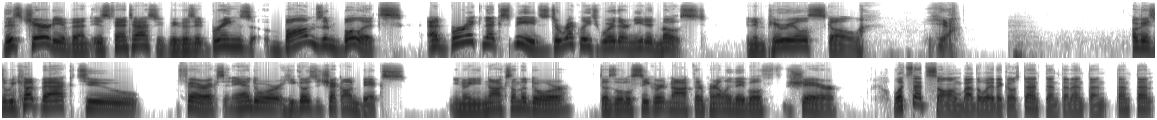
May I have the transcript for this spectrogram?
This charity event is fantastic because it brings bombs and bullets at breakneck speeds directly to where they're needed most an Imperial skull. Yeah. Okay, so we cut back to Ferrix and Andor. He goes to check on Bix. You know, he knocks on the door, does a little secret knock that apparently they both share. What's that song, by the way, that goes dun dun dun dun dun dun dun?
